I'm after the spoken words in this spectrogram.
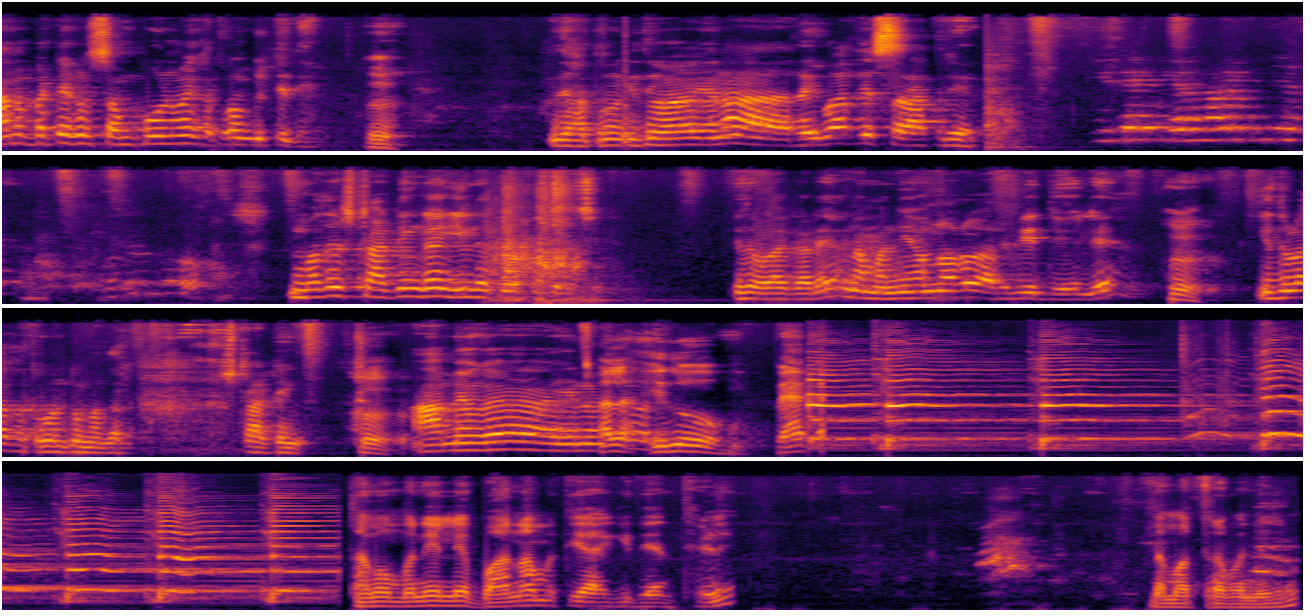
ನನ್ನ ಬಟ್ಟೆಗಳು ಸಂಪೂರ್ಣವಾಗಿ ಹತ್ಕೊಂಡ್ಬಿಟ್ಟಿದೆ ಬಿಟ್ಟಿದೆ. ಇದು ಹತ್ಕೊಂಡ್ ಇದು ಏನ ರವಿವಾರ ದಿವಸ ರಾತ್ರಿ. ಮೊದಲು ಸ್ಟಾರ್ಟಿಂಗ್ ಇಲ್ಲಿ ಹತ್ಕೊಳ್ತಿದ್ರಿ ಇದ್ರೊಳಗಡೆ ನಮ್ಮ ಮನೆಯವ್ರು ಅರ್ವಿ ಇದ್ದೀವಿ ಇಲ್ಲಿ. ಇದ್ರೊಳಗೆ ಹತ್ಕೊಂಡು ಮೊದಲು ಸ್ಟಾರ್ಟಿಂಗ್ ಆಮ್ಯಾಗ ಏನು ಅಲ್ಲ ಇದು ಪ್ಯಾಕ್ ತಮ್ಮ ಮನೆಯಲ್ಲೇ ಬಾನಾಮತಿ ಆಗಿದೆ ಅಂತ ಹೇಳಿ ನಮ್ಮ ಹತ್ರ ಬಂದಿದ್ರು.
